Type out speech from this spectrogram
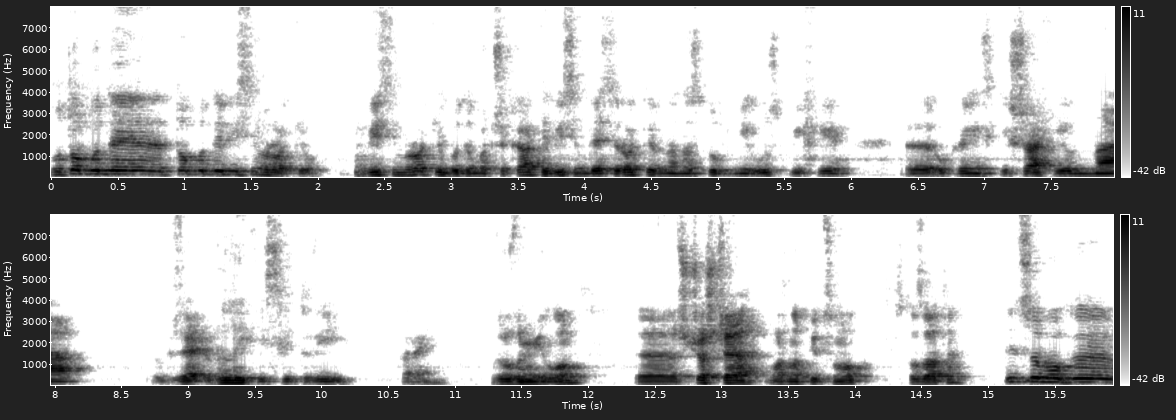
Ну то буде, то буде 8 років. 8 років будемо чекати, 8-10 років на наступні успіхи е, українських шахів на вже великій світовій арені. Зрозуміло. Е, Що ще можна в підсумок сказати? Підсумок. е,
